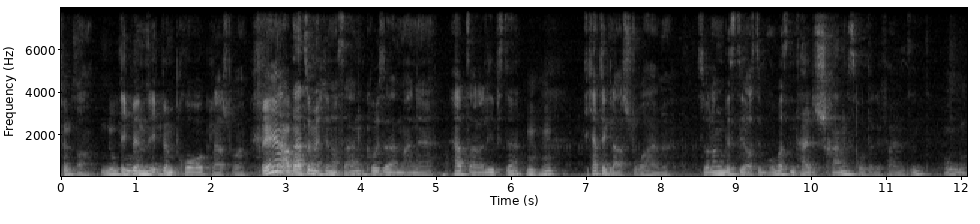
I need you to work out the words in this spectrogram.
Super. Ich bin, ich bin pro Glasstrohhalm. Ja, ja, aber- Dazu möchte ich noch sagen, Grüße an meine Herzallerliebste. Mhm. Ich hatte Glasstrohhalme. Solange bis die aus dem obersten Teil des Schranks runtergefallen sind. Oh.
